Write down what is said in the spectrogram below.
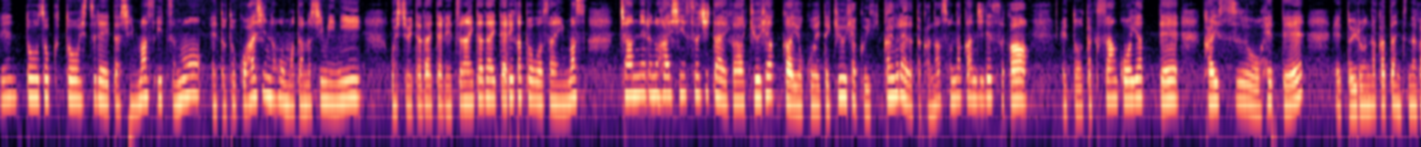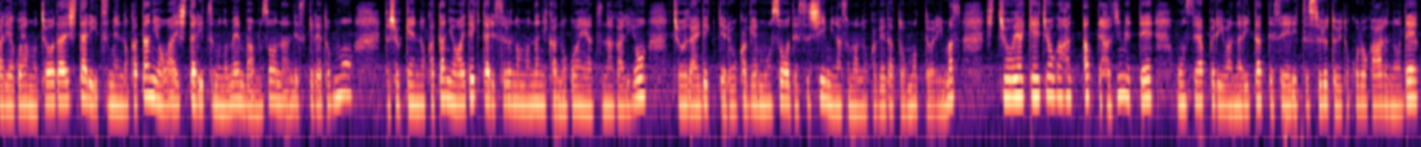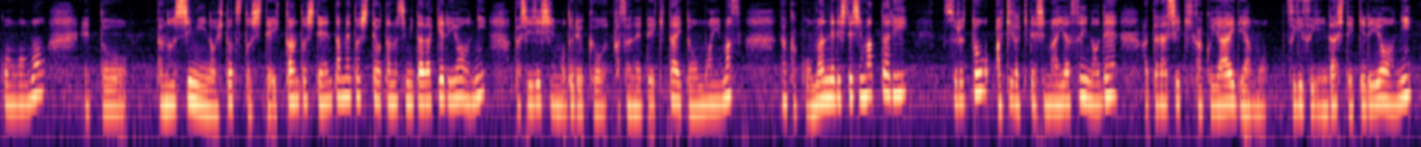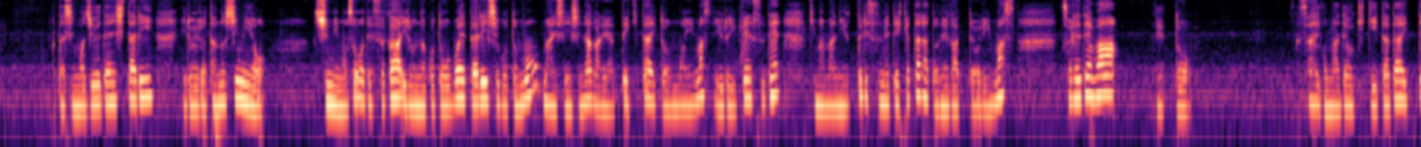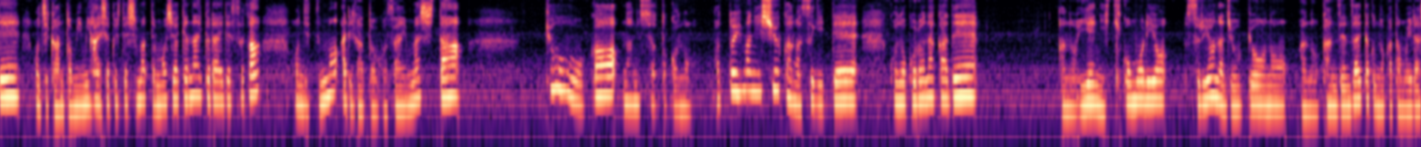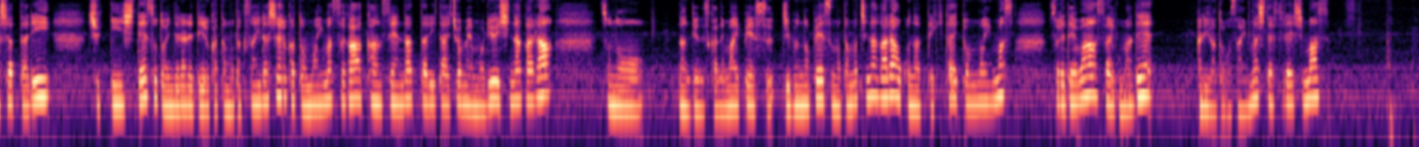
連投続投失礼いたします。いつも、えっと、投稿配信の方も楽しみにご視聴いただいたり、閲覧いただいてありがとうございます。チャンネルの配信数自体が900回を超えて901回ぐらいだったかなそんな感じですが、えっと、たくさんこうやって回数を経て、えっと、いろんな方につながりやご縁も頂戴したり、一面の方にお会いしたり、いつものメンバーもそうなんですけれども、えっと、初見の方にお会いできたりするのも何かのご縁やつながりを頂戴できているおかげもそうですし、皆様のおかげだと思っております。視聴や傾聴があって初めて、音声アプリは成り立って成立するというところがあるので、今後も、えっと、楽しみの一つとして一環としてエンタメとしてお楽しみいただけるように私自身も努力を重ねていきたいと思いますなんかこうマンネリしてしまったりすると飽きが来てしまいやすいので新しい企画やアイデアも次々に出していけるように私も充電したりいろいろ楽しみを趣味もそうですがいろんなことを覚えたり仕事も邁進しながらやっていきたいと思います。ゆるいペースで気ままにゆっくり進めていけたらと願っております。それではえっと最後までお聴きいただいてお時間と耳拝借してしまって申し訳ないくらいですが本日もありがとうございました。今日が何しちゃったかな？あっという間に1週間が過ぎてこのコロナ禍であの家に引きこもりをするような状況のあの完全在宅の方もいらっしゃったり出勤して外に出られている方もたくさんいらっしゃるかと思いますが感染だったり体調面も留意しながらその何て言うんですかねマイペース自分のペースも保ちながら行っていきたいと思います。それでは最後までありがとうございました。失礼します。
